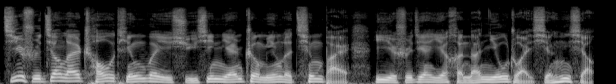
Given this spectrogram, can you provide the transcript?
即使将来朝廷为许新年证明了清白，一时间也很难扭转形象。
